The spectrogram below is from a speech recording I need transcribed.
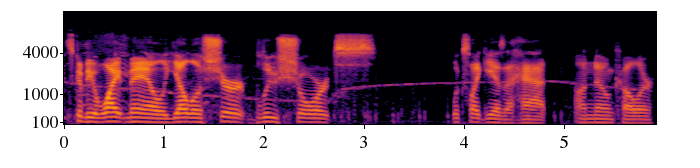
It's gonna be a white male, yellow shirt, blue shorts. Looks like he has a hat, unknown color.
